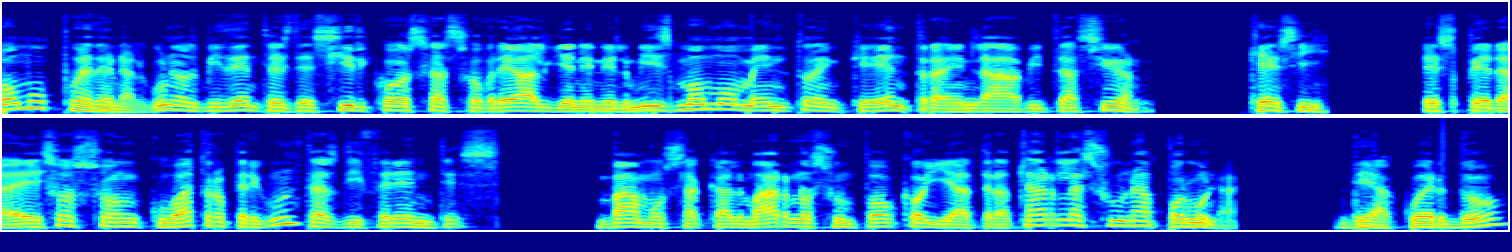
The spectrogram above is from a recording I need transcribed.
¿Cómo pueden algunos videntes decir cosas sobre alguien en el mismo momento en que entra en la habitación? ¿Qué sí? Espera, esos son cuatro preguntas diferentes. Vamos a calmarnos un poco y a tratarlas una por una. ¿De acuerdo?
